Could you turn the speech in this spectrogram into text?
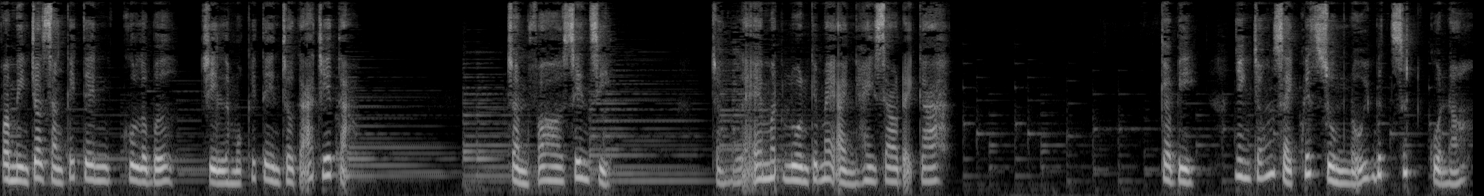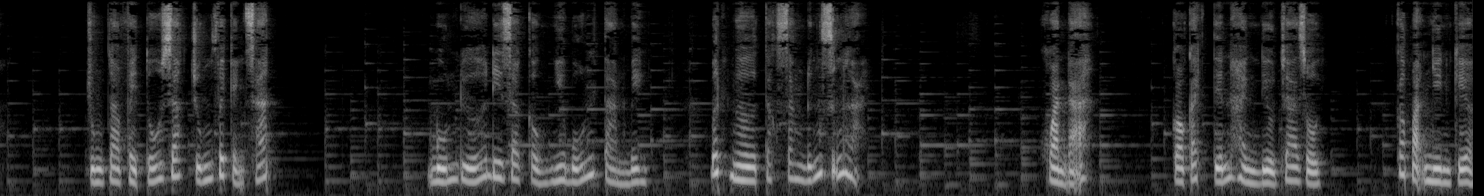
Và mình cho rằng cái tên Culliver chỉ là một cái tên cho gã chế tạo. Trần Pho xin gì Chẳng lẽ mất luôn cái máy ảnh hay sao đại ca? Kirby nhanh chóng giải quyết dùm nỗi bứt rứt của nó. Chúng ta phải tố giác chúng với cảnh sát. Bốn đứa đi ra cổng như bốn tàn binh. Bất ngờ tắc xăng đứng sững lại. Khoan đã, có cách tiến hành điều tra rồi. Các bạn nhìn kìa,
